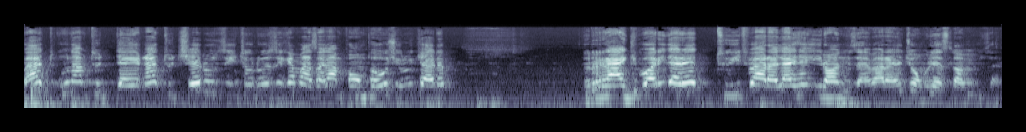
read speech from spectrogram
بعد اونم تو دقیقا تو چه روزی؟ تو روزی که مثلا پومپئو شروع کرده رگباری داره توییت بر علیه ایران می‌زنه بر علیه جمهوری اسلامی می‌زنه.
